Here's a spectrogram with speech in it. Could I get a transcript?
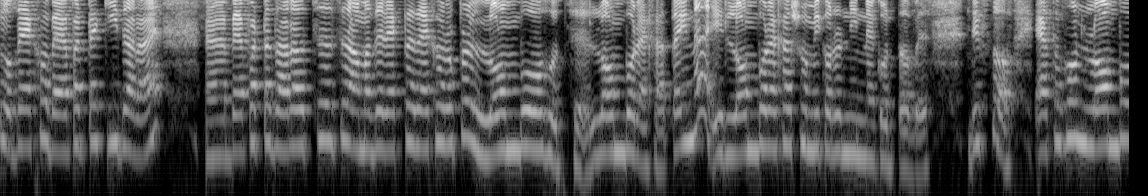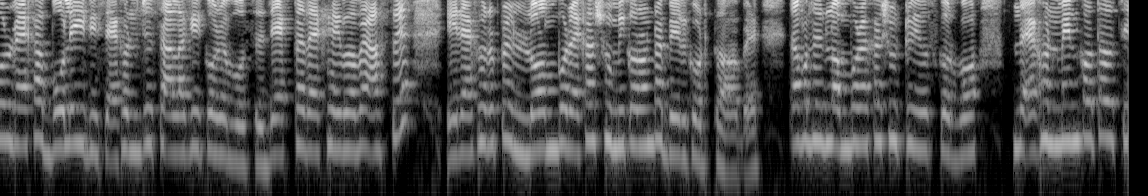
তো দেখো ব্যাপারটা কি দাঁড়ায়? ব্যাপারটা দাঁড়া হচ্ছে হচ্ছে আমাদের একটা রেখার উপর লম্ব হচ্ছে, লম্ব রেখা, তাই না? এই লম্ব রেখার সমীকরণ নির্ণয় করতে হবে। দেখছ? এতক্ষণ লম্ব রেখা বলেই দিছে, এখন একটু চালাকি করে বসে যে একটা রেখা এইভাবে আছে, এই রেখার উপরে লম্ব রেখার সমীকরণটা বের করতে হবে। তারপরে লম্ব রেখা সূত্র ইউজ করব। এখন মেন কথা হচ্ছে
